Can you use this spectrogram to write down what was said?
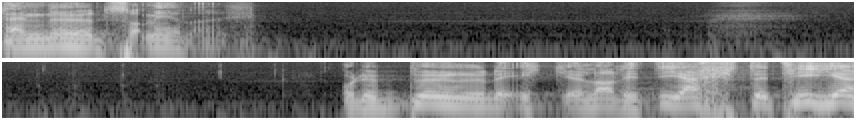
den nød som er der. Og du burde ikke la ditt hjerte tie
